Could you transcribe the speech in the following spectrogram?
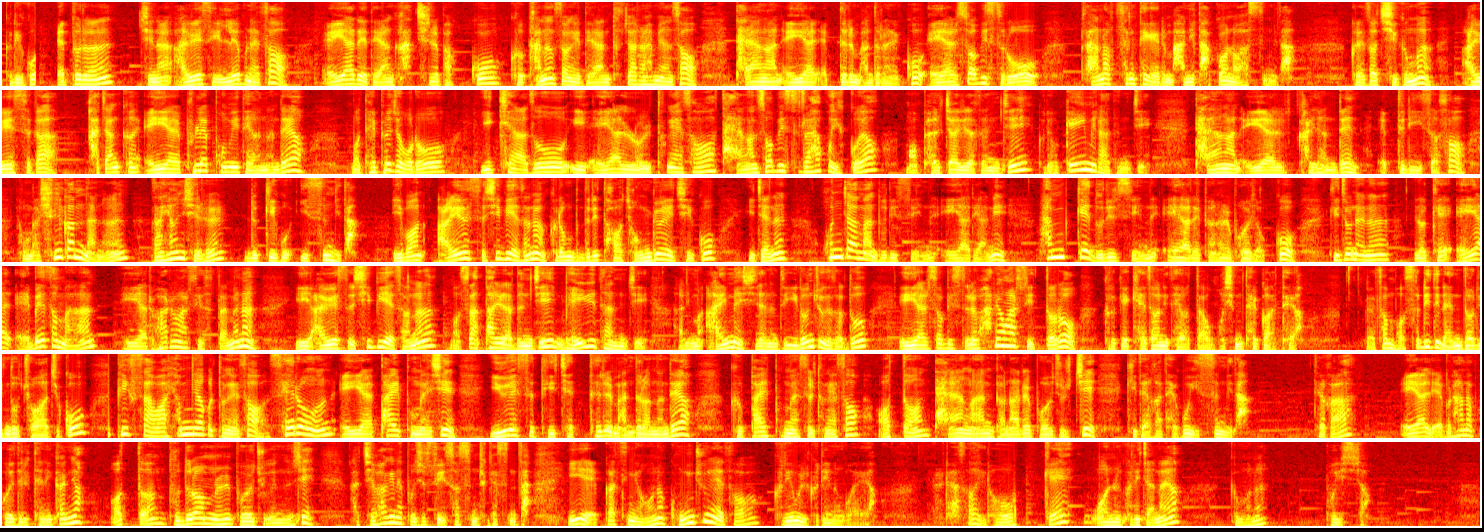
그리고 애플은 지난 iOS 11에서 AR에 대한 가치를 받고 그 가능성에 대한 투자를 하면서 다양한 AR 앱들을 만들어냈고 AR 서비스로 산업 생태계를 많이 바꿔 놓았습니다. 그래서 지금은 iOS가 가장 큰 AR 플랫폼이 되었는데요. 뭐 대표적으로 이케아도 이 AR를 통해서 다양한 서비스를 하고 있고요. 뭐 별자리라든지 그리고 게임이라든지 다양한 AR 관련된 앱들이 있어서 정말 실감나는 현실을 느끼고 있습니다. 이번 iOS 12에서는 그런 분들이 더 정교해지고 이제는 혼자만 누릴 수 있는 AR이 아닌 함께 누릴 수 있는 AR의 변화를 보여줬고 기존에는 이렇게 AR 앱에서만 AR을 활용할 수 있었다면은 이 iOS 12에서는 뭐 사파리라든지 메일이라든지 아니면 아이메시라든지 이런 쪽에서도 AR 서비스를 활용할 수 있도록 그렇게 개선이 되었다고 보시면 될 것 같아요. 그래서 뭐 3D 렌더링도 좋아지고 픽사와 협력을 통해서 새로운 AR 파일 포맷인 USDZ를 만들었는데요. 그 파일 포맷을 통해서 어떤 다양한 변화를 보여줄지 기대가 되고 있습니다. 제가 AR 앱을 하나 보여드릴 테니까요. 어떤 부드러움을 보여주겠는지 같이 확인해 보실 수 있었으면 좋겠습니다. 이 앱 같은 경우는 공중에서 그림을 그리는 거예요. 예를 들어서 이렇게 원을 그리잖아요. 그러면은 보이시죠?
